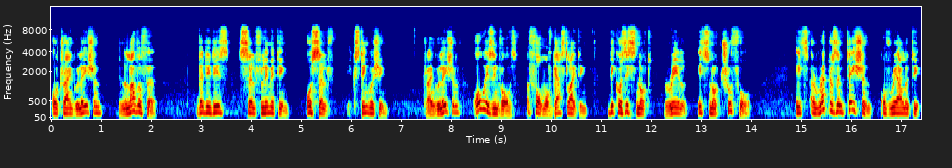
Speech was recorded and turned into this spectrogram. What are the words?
or triangulation and a love affair. That it is self-limiting or self-extinguishing. Triangulation always involves a form of gaslighting because it's not real, it's not truthful. It's a representation of reality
